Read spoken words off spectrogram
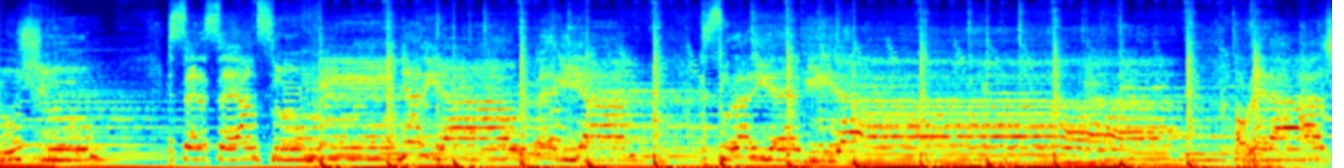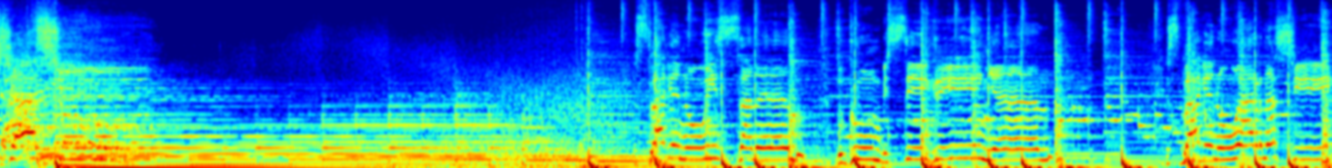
musu Ezer ezean zu. Minari aurpegian Ezurrari egia. Aurrera altxasu Ez bagenu izanen dugun bizi grinen. Ez bagenu arnasik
